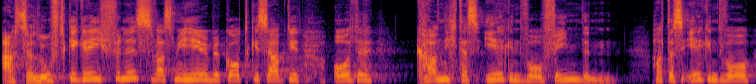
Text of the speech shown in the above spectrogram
aus der Luft gegriffenes, was mir hier über Gott gesagt wird, oder kann ich das irgendwo finden? Hat das irgendwo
